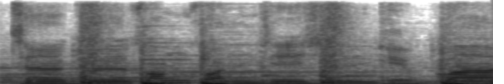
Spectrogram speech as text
เธอคือของขวัญที่ฉันเก็บไว้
